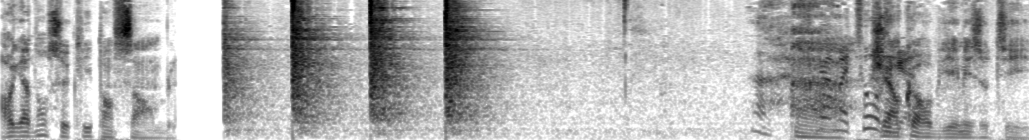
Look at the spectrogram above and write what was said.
Regardons ce clip ensemble. Ah, j'ai encore oublié mes outils.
